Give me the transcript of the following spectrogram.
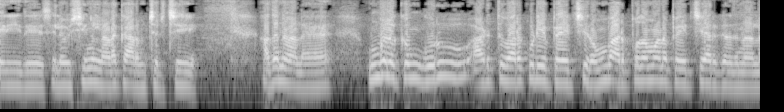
தெரியுது. சில விஷயங்கள் நடக்க ஆரம்பிச்சிருச்சு. அதனால உங்களுக்கும் குரு அடுத்து வரக்கூடிய பயிற்சி ரொம்ப அற்புதமான பயிற்சியாக இருக்கிறதுனால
